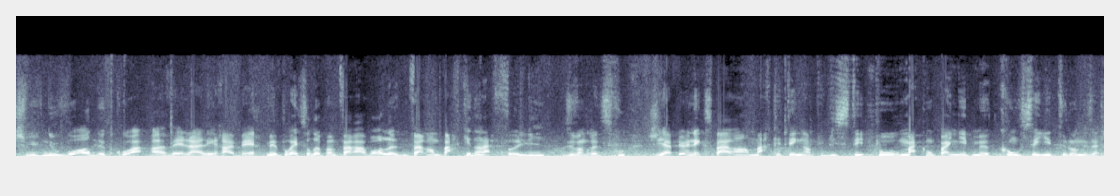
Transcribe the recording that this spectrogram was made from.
Je suis venu voir de quoi avaient l'air les rabais, mais pour être sûr de ne pas me faire avoir, de me faire embarquer dans la folie du vendredi fou, j'ai appelé un expert en marketing, en publicité, pour m'accompagner me conseiller tout le long de mes achats.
